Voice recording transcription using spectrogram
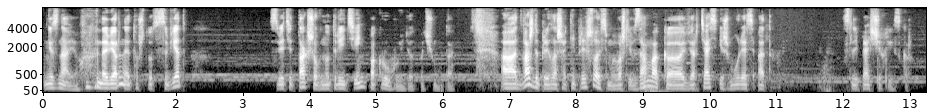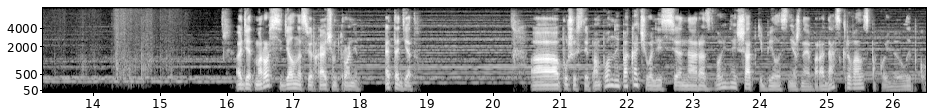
Не знаю. Наверное, то, что свет светит так, что внутри тень по кругу идет почему-то. А, дважды приглашать не пришлось. Мы вошли в замок, э, вертясь и жмурясь от слепящих искр. А Дед Мороз сидел на сверкающем троне. Это дед. А пушистые помпоны покачивались на раздвоенной шапке, белоснежная борода скрывала спокойную улыбку.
